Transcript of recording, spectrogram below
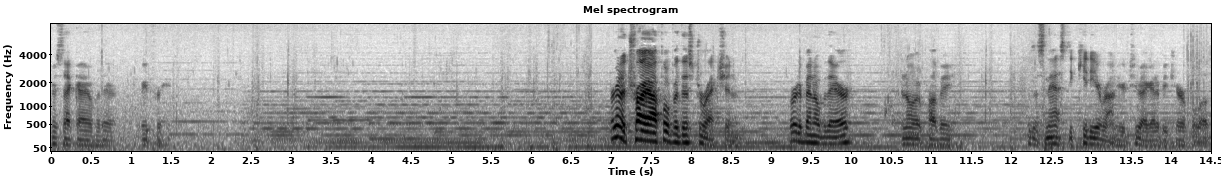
There's that guy over there. Wait for him. We're gonna try off over this direction. I've already been over there. I know it probably there's this nasty kitty around here too. I gotta be careful of.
